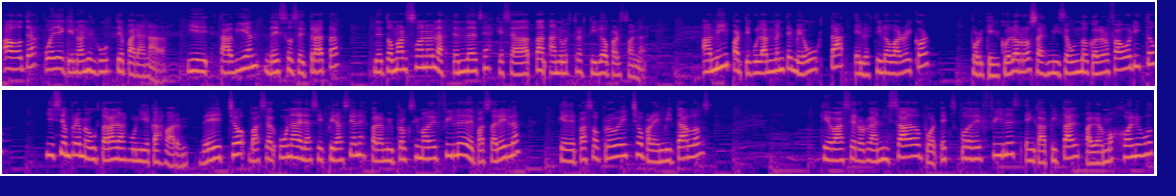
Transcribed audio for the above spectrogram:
a otras puede que no les guste para nada. Y está bien, de eso se trata, de tomar solo las tendencias que se adaptan a nuestro estilo personal. A mí particularmente me gusta el estilo Barbiecore, porque el color rosa es mi segundo color favorito, y siempre me gustarán las muñecas Barbie. De hecho, va a ser una de las inspiraciones para mi próximo desfile de pasarela, que de paso aprovecho para invitarlos, que va a ser organizado por Expo Desfiles en Capital, Palermo, Hollywood,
